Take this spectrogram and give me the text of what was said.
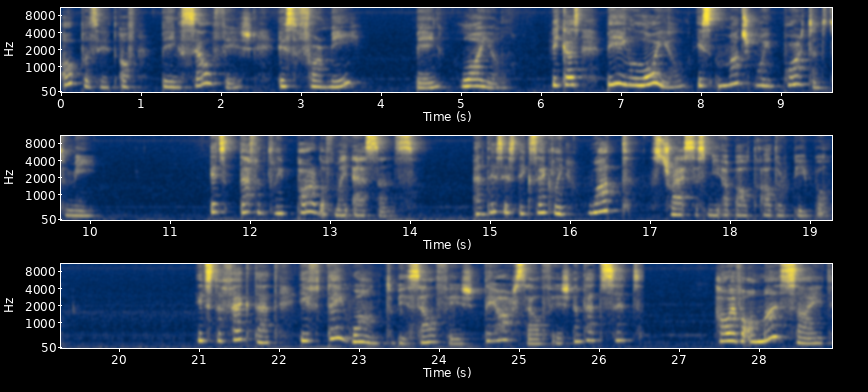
opposite of being selfish is for me being loyal because being loyal is much more important to me. It's definitely part of my essence. And this is exactly what stresses me about other people. It's the fact that if they want to be selfish, they are selfish, and that's it. However, on my side,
